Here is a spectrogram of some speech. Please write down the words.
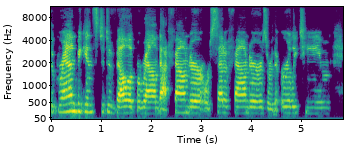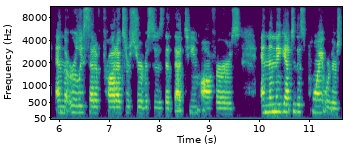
the brand begins to develop around that founder or set of founders or the early team and the early set of products or services that that team offers. And then they get to this point where there's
